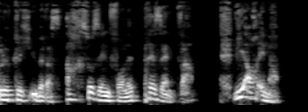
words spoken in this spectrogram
glücklich über das ach so sinnvolle Präsent war. Wie auch immer.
